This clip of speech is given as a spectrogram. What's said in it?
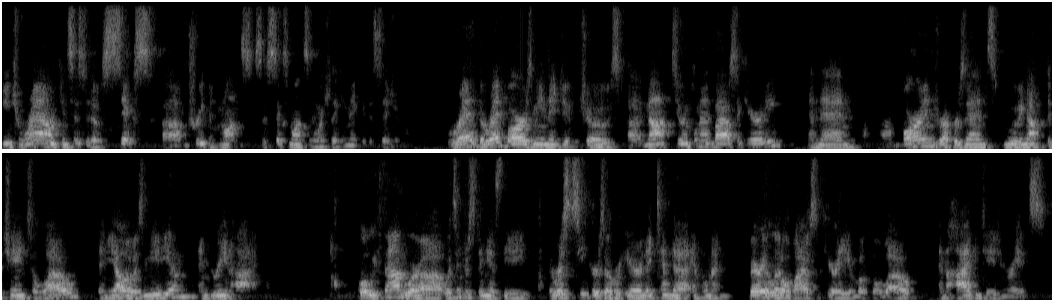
Each round consisted of six um, treatment months, so six months in which they can make a decision. Red, the red bars mean they chose uh, not to implement biosecurity, and then um, orange represents moving up the chain to low, then yellow is medium, and green high. What we found were, uh, what's interesting is the, the risk seekers over here, they tend to implement very little biosecurity in both the low and the high contagion rates,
